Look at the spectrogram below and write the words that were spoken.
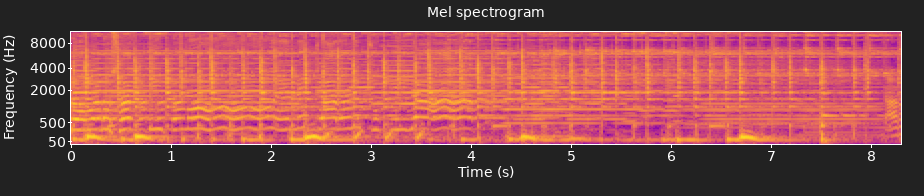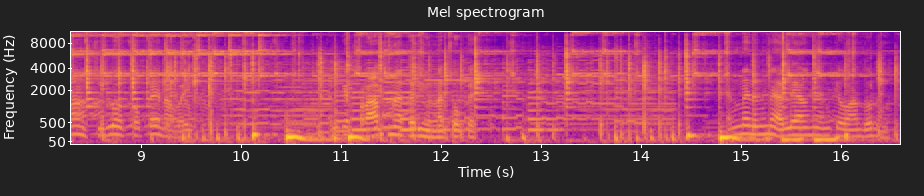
યોવણ શક્તિ કણો એને ચારણ ચૂકી ચારણ ચૂલો ચોકે ના ભાઈ. એમ કે પ્રાર્થના કરી ના ચોકે. એમ એમ હલે આમ એમ કે વાંધો નહીં.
